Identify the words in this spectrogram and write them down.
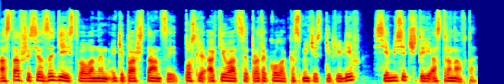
Оставшийся задействованным экипаж станции после активации протокола «Космический прилив» – 74 астронавта.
